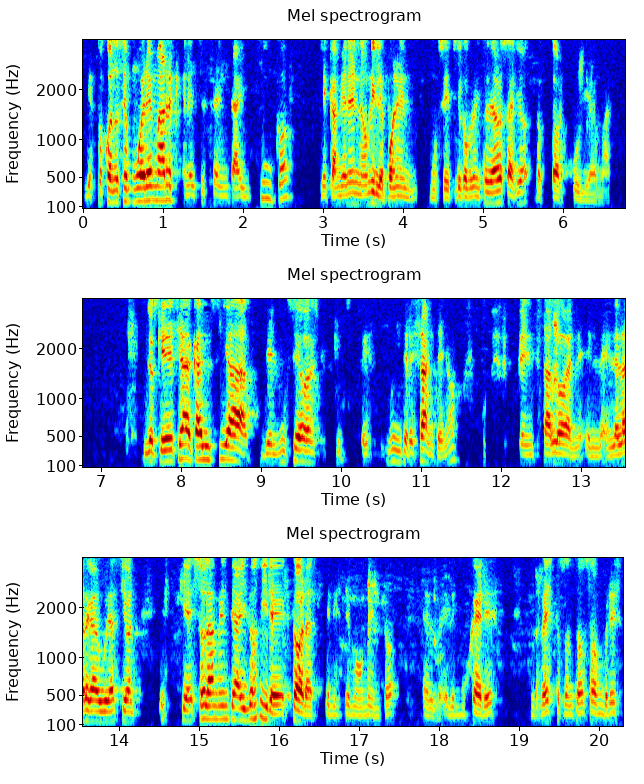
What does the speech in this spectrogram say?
después cuando se muere Marc, en el 65, le cambian el nombre y le ponen Museo Histórico Provincial de Rosario, Doctor Julio Marc. Lo que decía acá Lucía del museo es, es muy interesante, ¿no? Pensarlo en, la larga duración, es que solamente hay dos directoras en este momento, mujeres, el resto son todos hombres,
